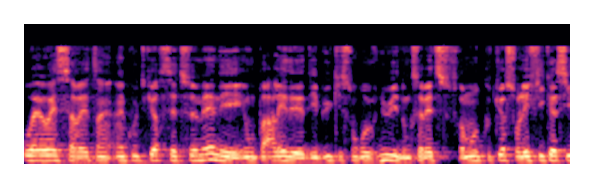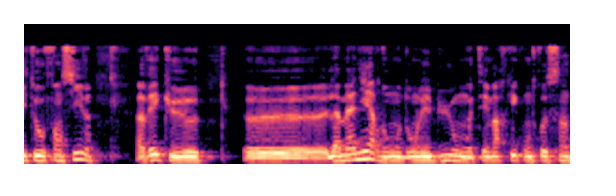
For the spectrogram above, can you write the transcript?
Ouais, ouais, ça va être un, coup de cœur cette semaine et on parlait des débuts qui sont revenus et donc ça va être vraiment un coup de cœur sur l'efficacité offensive avec euh, la manière dont, dont, les buts ont été marqués contre saint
